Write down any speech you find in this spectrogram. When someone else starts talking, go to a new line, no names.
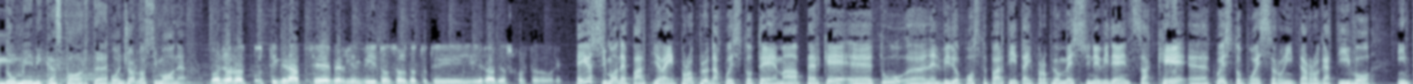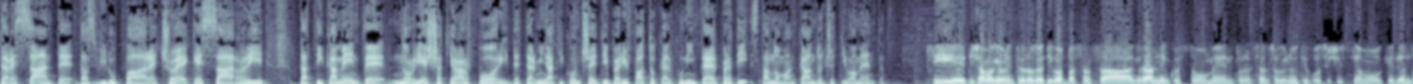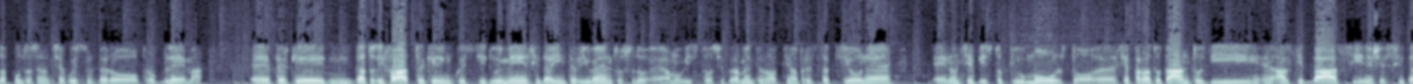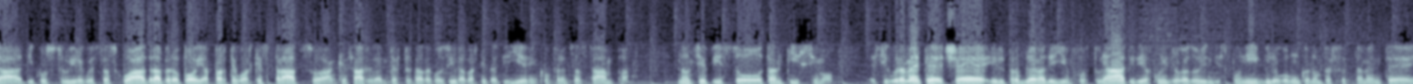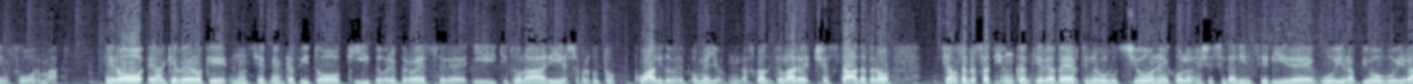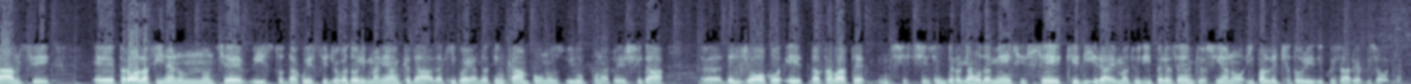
Domenica Sport.
Buongiorno Simone.
Buongiorno a tutti, grazie per l'invito, un saluto a tutti i radioascoltatori.
E io Simone partirei proprio da questo tema perché eh, tu eh, nel video post partita hai proprio messo in evidenza che eh, questo può essere un interrogativo interessante da sviluppare, cioè che Sarri tatticamente non riesce a tirar fuori determinati concetti per il fatto che alcuni interpreti stanno mancando oggettivamente.
Sì, e diciamo che è un interrogativo abbastanza grande in questo momento, nel senso che noi tifosi ci stiamo chiedendo appunto se non sia questo il vero problema. Eh, perché il dato di fatto è che in questi due mesi da Inter Juventus, dove avevamo visto sicuramente un'ottima prestazione, eh, non si è visto più molto. Eh, si è parlato tanto di eh, alti e bassi, necessità di costruire questa squadra, però poi a parte qualche sprazzo, anche Sarri l'ha interpretata così la partita di ieri in conferenza stampa, non si è visto tantissimo. Sicuramente c'è il problema degli infortunati, di alcuni giocatori indisponibili o comunque non perfettamente in forma, però è anche vero che non si è ben capito chi dovrebbero essere i titolari e soprattutto quali dovrebbero, o meglio, la squadra titolare c'è stata, però siamo sempre stati un cantiere aperto in evoluzione con la necessità di inserire vuoi Rabiot, vuoi Ramsey, eh, però alla fine non, non, si è visto da questi giocatori, ma neanche da, da, chi poi è andato in campo, uno sviluppo, una crescita eh, del gioco e d'altra parte ci, ci, interroghiamo da mesi se Kedira e Matuidi per esempio siano i palleggiatori di cui Sarri ha bisogno.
